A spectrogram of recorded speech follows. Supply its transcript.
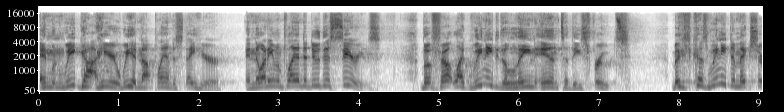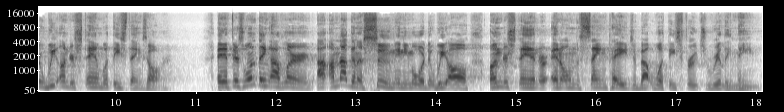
And when we got here, we had not planned to stay here and not even planned to do this series, but felt like we needed to lean into these fruits because we need to make sure we understand what these things are. And if there's one thing I've learned, I'm not going to assume anymore that we all understand or, and on the same page about what these fruits really mean.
